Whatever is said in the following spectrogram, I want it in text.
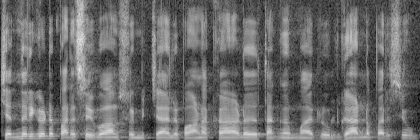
ചന്ദ്രികയുടെ പരസ്യ വിഭാഗം ശ്രമിച്ചാൽ പാണക്കാട് തങ്ങന്മാരുടെ ഉദ്ഘാടന പരസ്യവും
